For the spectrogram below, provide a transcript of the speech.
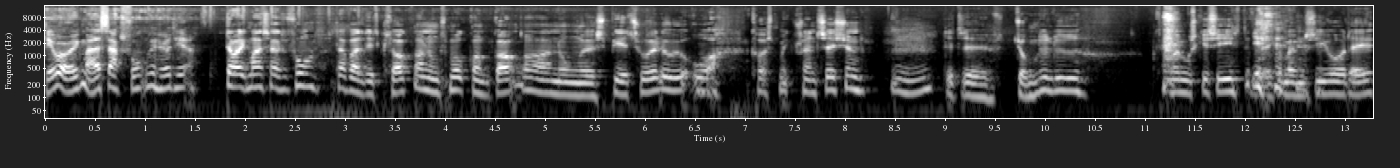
Det var jo ikke meget saxofon, vi hørte her. Der var ikke meget saxofon. Der var lidt klokker, nogle små gongonger og nogle øh, spirituelle ord. Cosmic Transition. Mm. Lidt øh, junglelyde, kan man måske sige. Det ved jeg ikke, om man må sige over dage.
